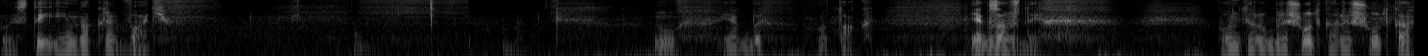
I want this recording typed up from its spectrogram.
Листи і накривати. Ну, якби отак. Як завжди. Контробрешотка, решотка.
